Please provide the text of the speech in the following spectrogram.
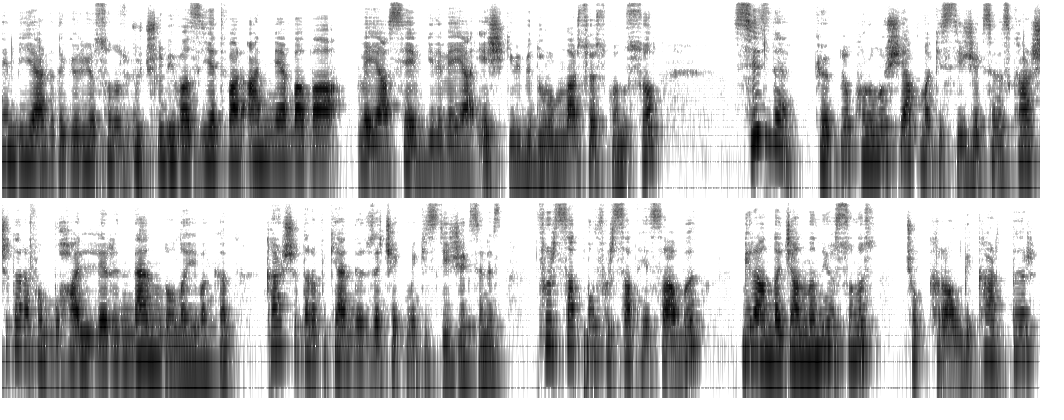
hem bir yerde de görüyorsunuz üçlü bir vaziyet var. Anne, baba veya sevgili veya eş gibi bir durumlar söz konusu. Siz de köklü kuruluş yapmak isteyeceksiniz. Karşı tarafın bu hallerinden dolayı bakın. Karşı tarafı kendinize çekmek isteyeceksiniz. Fırsat bu fırsat hesabı. Bir anda canlanıyorsunuz. Çok kral bir karttır.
